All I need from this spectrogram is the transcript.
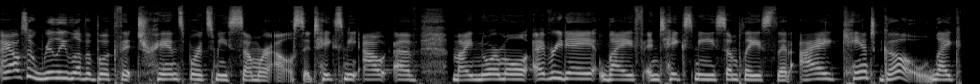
I also really love a book that transports me somewhere else. It takes me out of my normal everyday life and takes me someplace that I can't go, like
